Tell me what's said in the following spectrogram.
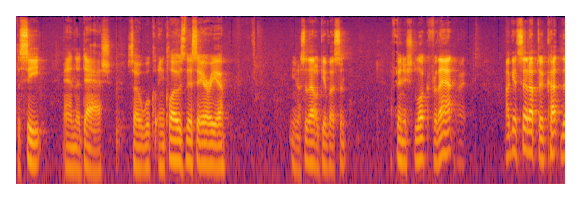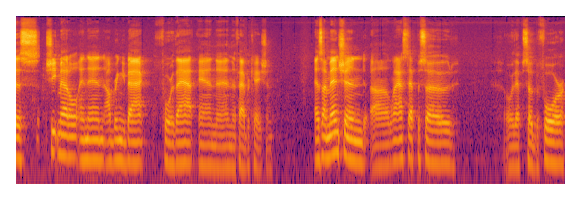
the seat and the dash. So we'll enclose this area, you know, so that'll give us an, a finished look for that. I'll get set up to cut this sheet metal and then I'll bring you back for that and then the fabrication. As I mentioned uh, last episode or the episode before,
